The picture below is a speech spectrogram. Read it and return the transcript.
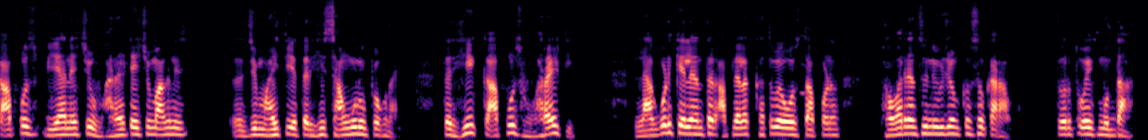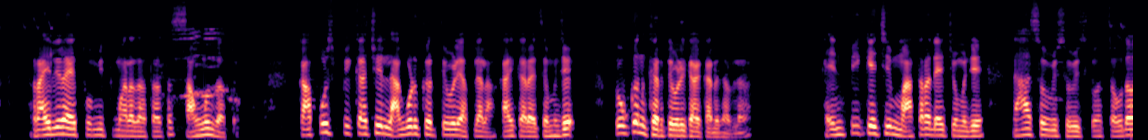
कापूस बियाण्याची व्हरायटीची मागणी जी माहिती आहे तर ही सांगून उपयोग नाही. तर ही कापूस व्हरायटी लागवड केल्यानंतर आपल्याला खत व्यवस्थापन फवारण्याचं नियोजन कसं करावं? तर तो एक मुद्दा राहिलेला आहे तो मी तुम्हाला जाता जाता सांगून जातो. कापूस पिकाची लागवड करतेवेळी आपल्याला काय करायचं म्हणजे टोकन करतेवेळी काय करायचं आपल्याला? एन पी केची मात्रा द्यायची म्हणजे दहा सव्वीस सव्वीस किंवा चौदा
